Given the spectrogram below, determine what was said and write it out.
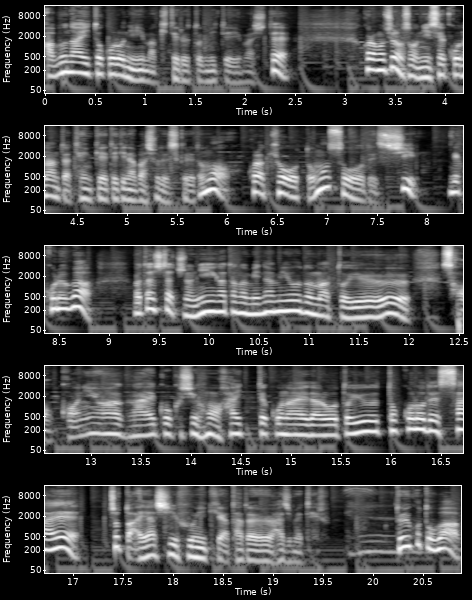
危ないところに今来てると見ていましてこれはもちろんそのニセコなんては典型的な場所ですけれどもこれは京都もそうですしでこれは私たちの新潟の南魚沼というそこには外国資本入ってこないだろうというところでさえちょっと怪しい雰囲気が漂い始めている。ということは、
